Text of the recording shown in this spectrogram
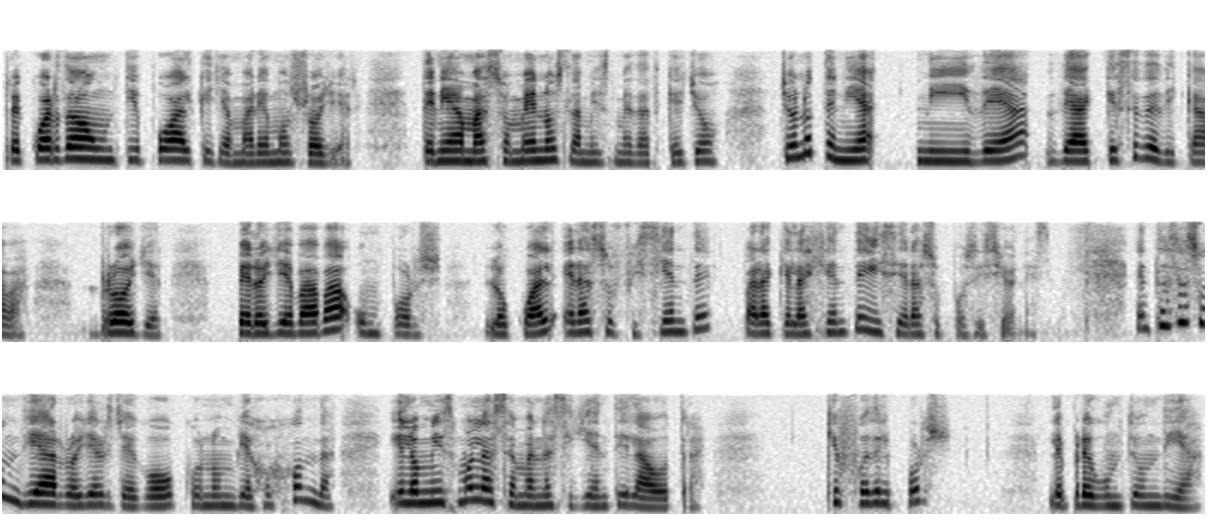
Recuerdo a un tipo al que llamaremos Roger. Tenía más o menos la misma edad que yo. Yo no tenía ni idea de a qué se dedicaba. Roger pero llevaba un Porsche, lo cual era suficiente para que la gente hiciera suposiciones. Entonces un día Roger llegó con un viejo Honda y lo mismo la semana siguiente y la otra. ¿Qué fue del Porsche? Le pregunté un día.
